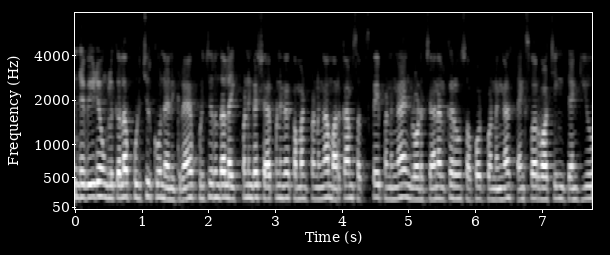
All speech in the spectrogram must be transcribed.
இந்த வீடியோ உங்களுக்கெல்லாம் பிடிச்சிருக்கும்னு நினைக்கிறேன். பிடிச்சிருந்தா லைக் பண்ணுங்கள் ஷேர் பண்ணுங்கள் கமெண்ட் பண்ணுங்கள் மறக்காமல் சப்ஸ்கிரைப் பண்ணுங்கள் எங்களோட சேனலுக்கு சப்போர்ட் பண்ணுங்கள் தேங்க்ஸ் ஃபார் வாட்சிங் தேங்க்யூ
